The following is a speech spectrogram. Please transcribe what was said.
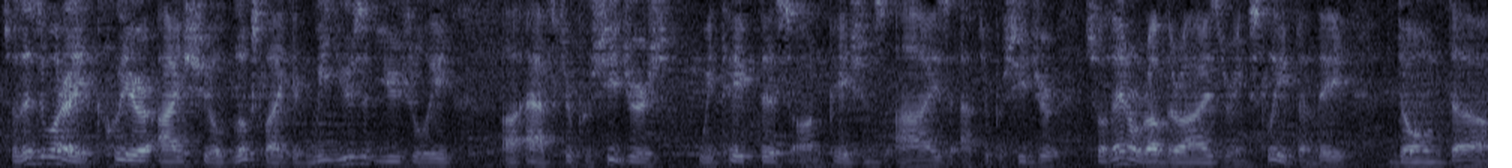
So this is what a clear eye shield looks like, and we use it usually after procedures we tape this on patients' eyes after procedure so they don't rub their eyes during sleep and they don't uh,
